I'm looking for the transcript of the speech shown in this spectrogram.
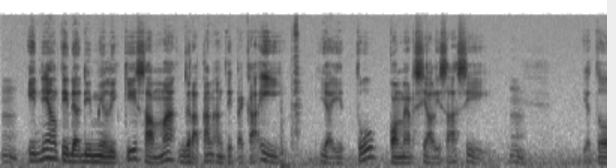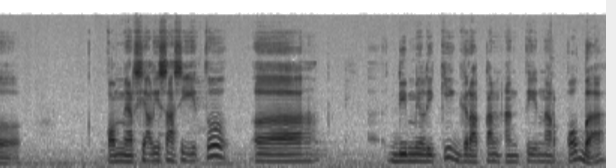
Hmm. ini yang tidak dimiliki sama gerakan anti PKI yaitu komersialisasi Hmm. gitu komersialisasi itu eh, dimiliki gerakan anti narkoba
